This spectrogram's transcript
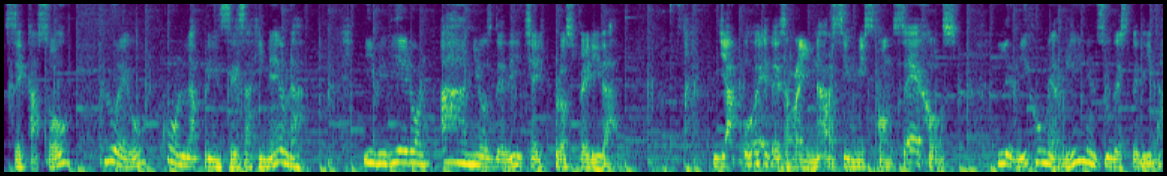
Se casó luego con la princesa Ginebra y vivieron años de dicha y prosperidad. Ya puedes reinar sin mis consejos, le dijo Merlín en su despedida.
